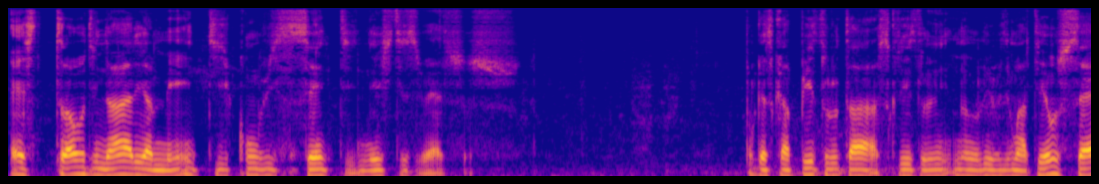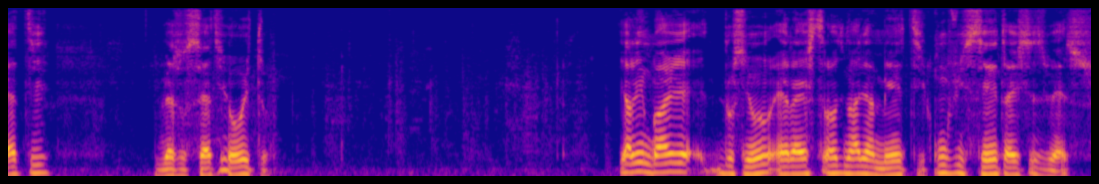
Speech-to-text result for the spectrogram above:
é extraordinariamente convincente nestes versos. Porque esse capítulo está escrito no livro de Mateus 7, versos 7 e 8. E a linguagem do Senhor era extraordinariamente convincente a esses versos.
